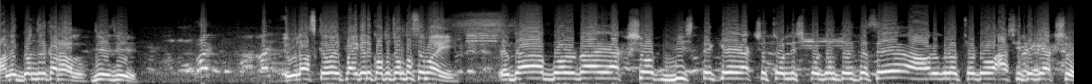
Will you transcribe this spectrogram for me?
মানিকগঞ্জের কাঁঠাল? জি জি। এগুলো আজকে ভাই পাইকারি কত চলতেছে ভাই? এটা বড়টা একশো বিশ থেকে একশো চল্লিশ পর্যন্ত হইতেছে আর ওগুলো ছোট আশি থেকে একশো।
